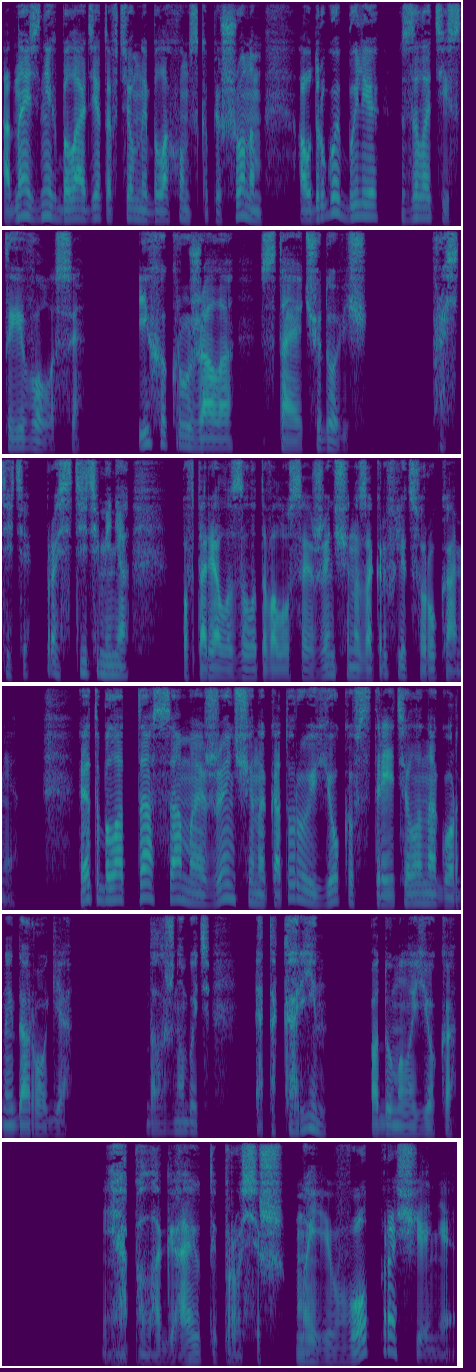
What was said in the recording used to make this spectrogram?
Одна из них была одета в темный балахон с капюшоном, а у другой были золотистые волосы. Их окружала стая чудовищ. «Простите, простите меня», — повторяла золотоволосая женщина, закрыв лицо руками. Это была та самая женщина, которую Йока встретила на горной дороге. «Должно быть, это Карин», — подумала Йока. «Я полагаю, ты просишь моего прощения?»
